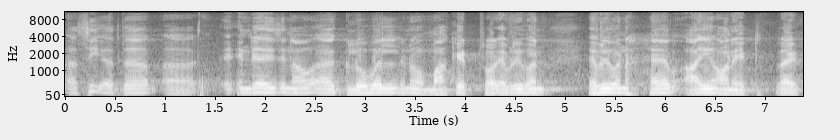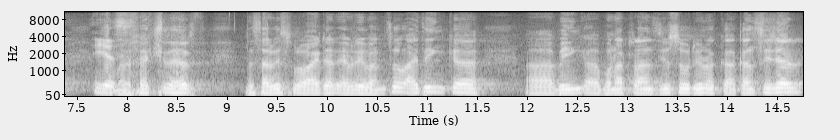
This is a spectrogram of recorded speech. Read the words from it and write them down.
uh, see, uh, the uh, India is now a global, you know, market for everyone. Everyone have eye on it, right? Yes. Manufacturers, the service provider, everyone. So, I think uh, uh, being uh, Bonatrans, you should, you know, consider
